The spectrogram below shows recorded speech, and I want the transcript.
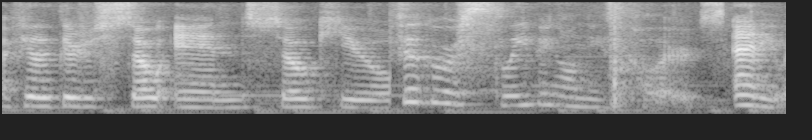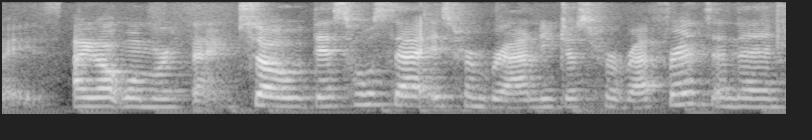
I feel like they're just so in, so cute. I feel like we were sleeping on these colors. Anyways, I got one more thing. So this whole set is from Brandy just for reference and then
